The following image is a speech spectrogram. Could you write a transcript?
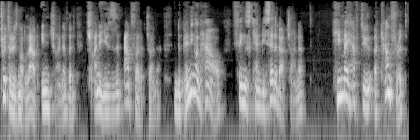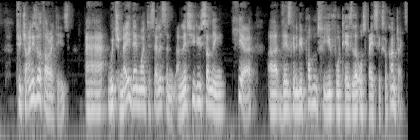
Twitter is not allowed in China, but China uses it outside of China. And depending on how things can be said about China, he may have to account for it to Chinese authorities, uh, which may then want to say, listen, unless you do something here, uh, there's going to be problems for you for Tesla or SpaceX or contracts.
